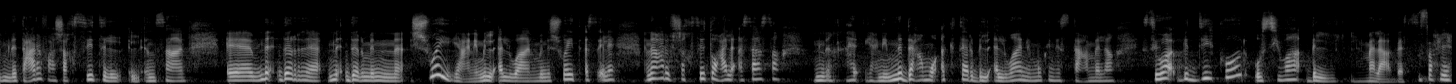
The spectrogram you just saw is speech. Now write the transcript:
بنتعرف على شخصية الإنسان. بنقدر نقدر من شوي يعني من الألوان من شوية أسئلة نعرف شخصيته على أساسها يعني بندعمه أكثر بالألوان اللي ممكن يستعملها سواء بالديكور وسواء بالملابس. صحيح.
